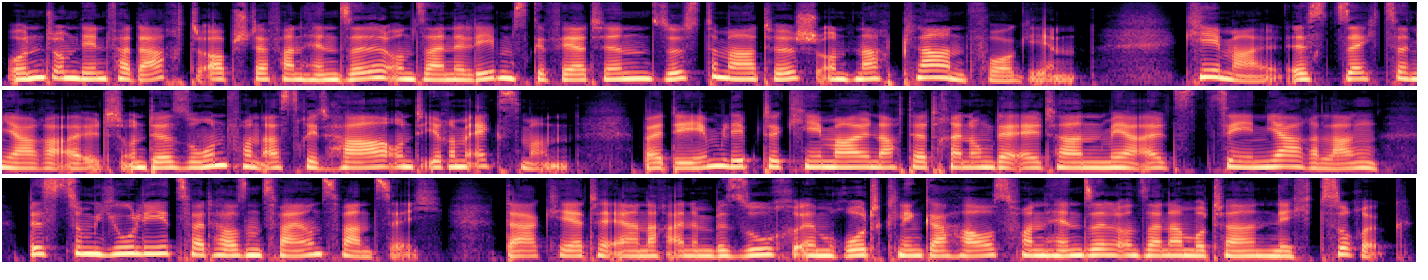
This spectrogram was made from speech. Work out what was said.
und um den Verdacht, ob Stefan Hensel und seine Lebensgefährtin systematisch und nach Plan vorgehen. Kemal ist 16 Jahre alt und der Sohn von Astrid H. und ihrem Ex-Mann. Bei dem lebte Kemal nach der Trennung der Eltern mehr als zehn Jahre lang, bis zum Juli 2022. Da kehrte er nach einem Besuch im Rotklinkerhaus von Hensel und seiner Mutter nicht zurück.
